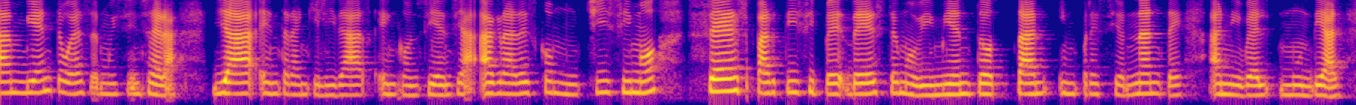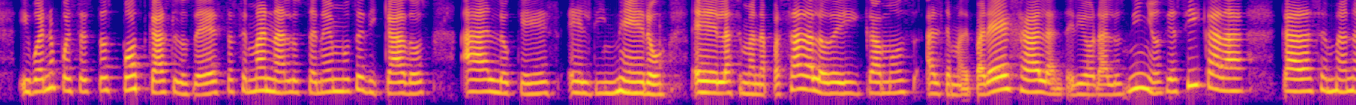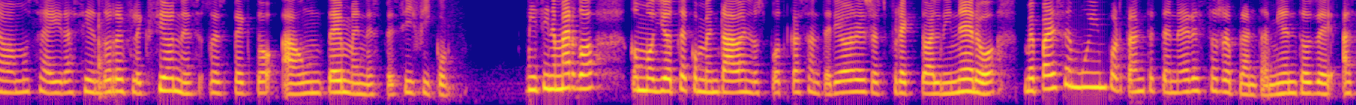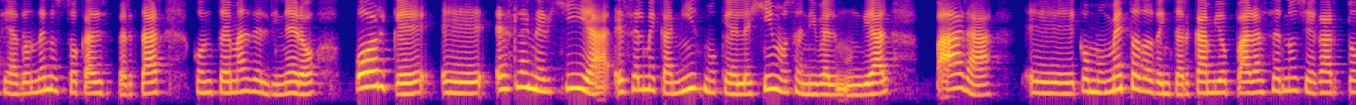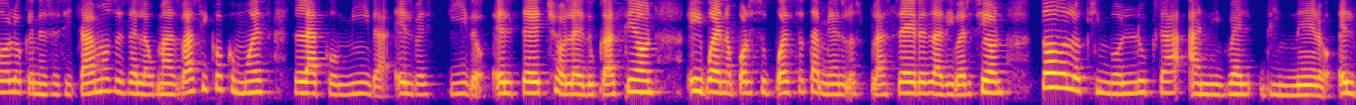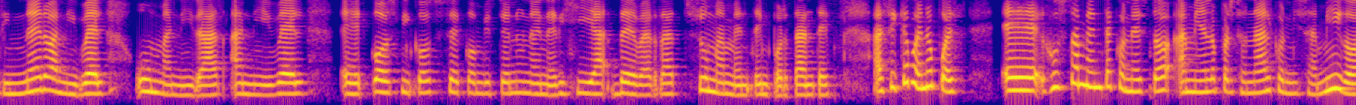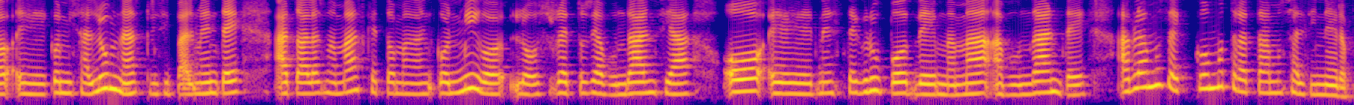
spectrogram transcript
también te voy a ser muy sincera, ya en tranquilidad, en conciencia, agradezco muchísimo ser partícipe de este movimiento tan impresionante a nivel mundial. Y bueno, pues estos podcasts, los de esta semana, los tenemos dedicados a lo que es el dinero. Eh, la semana pasada lo dedicamos al tema de pareja, la anterior a los niños y así cada, cada semana vamos a ir haciendo reflexiones respecto a un tema en específico. Y sin embargo, como yo te comentaba en los podcasts anteriores respecto al dinero, me parece muy importante tener estos replanteamientos de hacia dónde nos toca despertar con temas del dinero, porque eh, es la energía, es el mecanismo que elegimos a nivel mundial para eh, como método de intercambio para hacernos llegar todo lo que necesitamos desde lo más básico como es la comida, el vestido, el techo, la educación y bueno, por supuesto también los placeres, la diversión, todo lo que involucra a nivel dinero. El dinero a nivel humanidad, a nivel eh, cósmico se convirtió en una energía de verdad sumamente importante. Así que bueno, pues eh, justamente con esto, a mí en lo personal, con mis amigos, eh, con mis alumnas principalmente, a todas las mamás que toman conmigo los retos de abundancia o eh, en este grupo de mamá abundante, hablamos de cómo tratamos al dinero.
